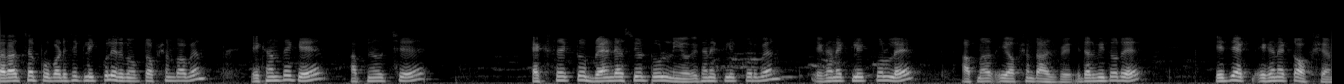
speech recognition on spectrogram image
তারা হচ্ছে প্রপার্টিসে ক্লিক করলে এরকম একটা অপশন পাবেন। এখান থেকে আপনি হচ্ছে এক্সট্রাক্ট টু ব্র্যান্ড অ্যাসিও টুল নিও এখানে ক্লিক করবেন। এখানে ক্লিক করলে আপনার এই অপশনটা আসবে। এটার ভিতরে এই যে এখানে একটা অপশন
